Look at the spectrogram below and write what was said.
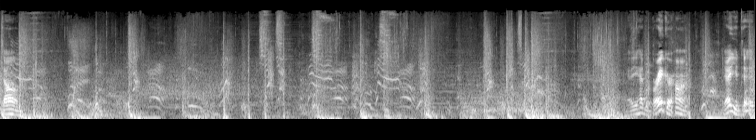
dumb. Yeah, you had the breaker, huh? Yeah, you did.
